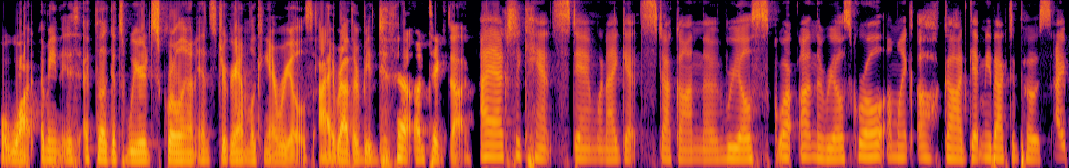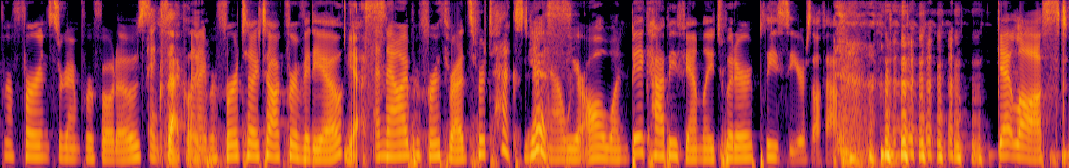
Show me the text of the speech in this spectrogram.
What I mean, I feel like it's weird scrolling on Instagram looking at reels. I'd rather be do that on TikTok. I actually can't stand when I get stuck on the reel squ- on the reel scroll. I'm like, oh God, get me back to posts. I prefer Instagram for photos. Exactly. And I prefer TikTok for video. yes. And now I prefer threads for text. Yes. And now we are all one big happy family. Twitter, please see yourself out. Get lost.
